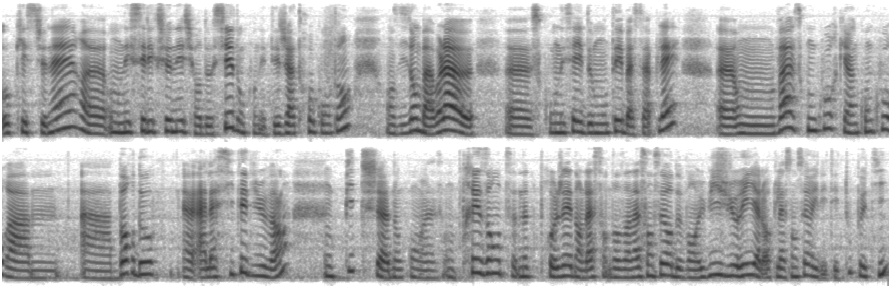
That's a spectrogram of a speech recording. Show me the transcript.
au, questionnaire, on est sélectionné sur dossier, donc on est déjà trop content en se disant, bah voilà, ce qu'on essaye de monter, bah, ça plaît. on va à ce concours qui est un concours à, Bordeaux, à la Cité du Vin. On pitch, donc on, présente notre projet dans, dans un ascenseur devant huit jurys, alors que l'ascenseur, il était tout petit.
